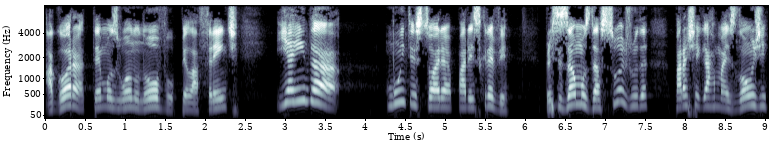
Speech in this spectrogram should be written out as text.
Agora temos um ano novo pela frente e ainda muita história para escrever. Precisamos da sua ajuda para chegar mais longe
